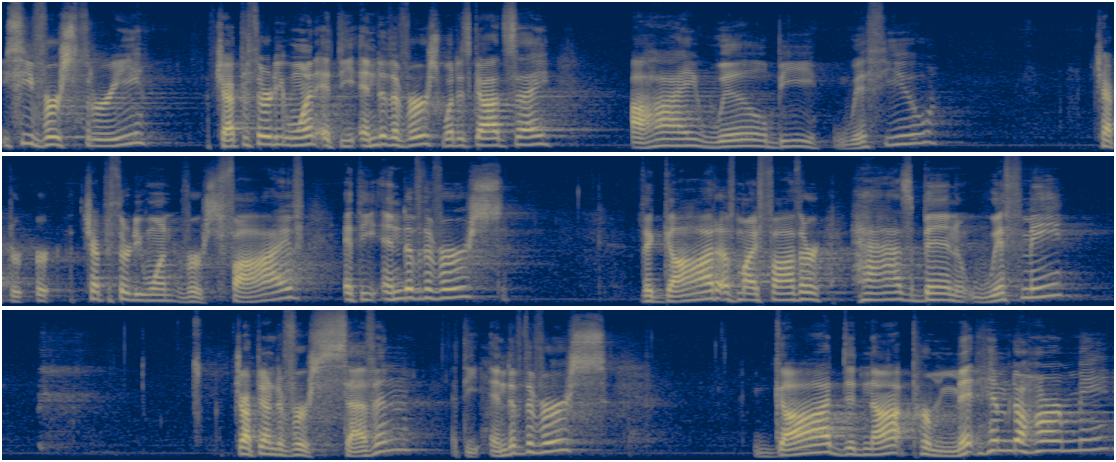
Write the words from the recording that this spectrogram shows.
You see verse 3 of chapter 31, at the end of the verse, what does God say? I will be with you. Chapter, er, chapter 31, verse 5, at the end of the verse, the God of my father has been with me. Drop down to verse 7 at the end of the verse. God did not permit him to harm me.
